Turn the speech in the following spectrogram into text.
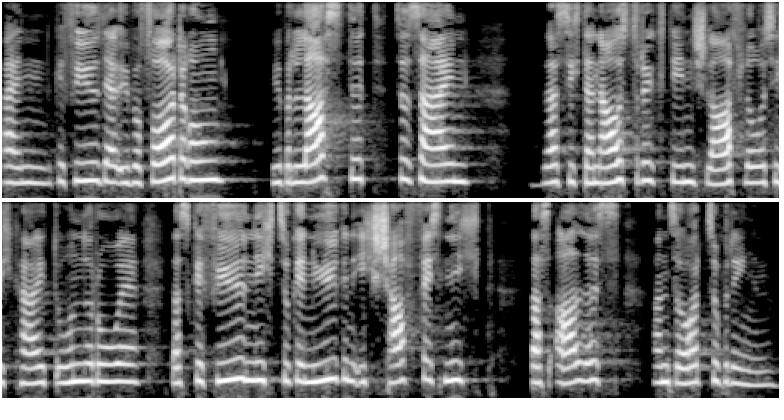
ein Gefühl der Überforderung, überlastet zu sein, das sich dann ausdrückt in Schlaflosigkeit, Unruhe, das Gefühl nicht zu genügen, ich schaffe es nicht, das alles ans Ort zu bringen.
